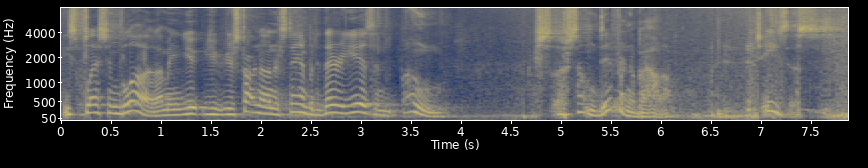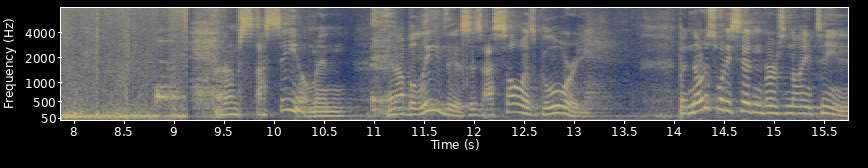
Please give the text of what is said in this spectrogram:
he's flesh and blood. I mean, you, you are starting to understand, but there he is, and boom, there's something different about him, Jesus. And I'm, I see him, and and I believe this. I saw his glory. But notice what he said in verse 19.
